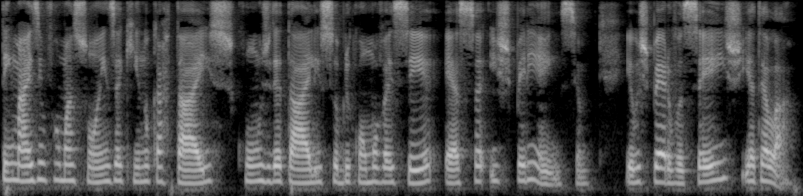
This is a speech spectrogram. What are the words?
tem mais informações aqui no cartaz com os detalhes sobre como vai ser essa experiência. Eu espero vocês e até lá!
